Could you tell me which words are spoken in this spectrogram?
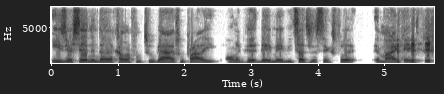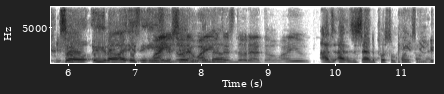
easier said than done coming from two guys who probably on a good day maybe touching six foot in my case. so you know, it's easier Why you do that? Why you done. just do that though? Why you? I, ju- I just had to put some points on that,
